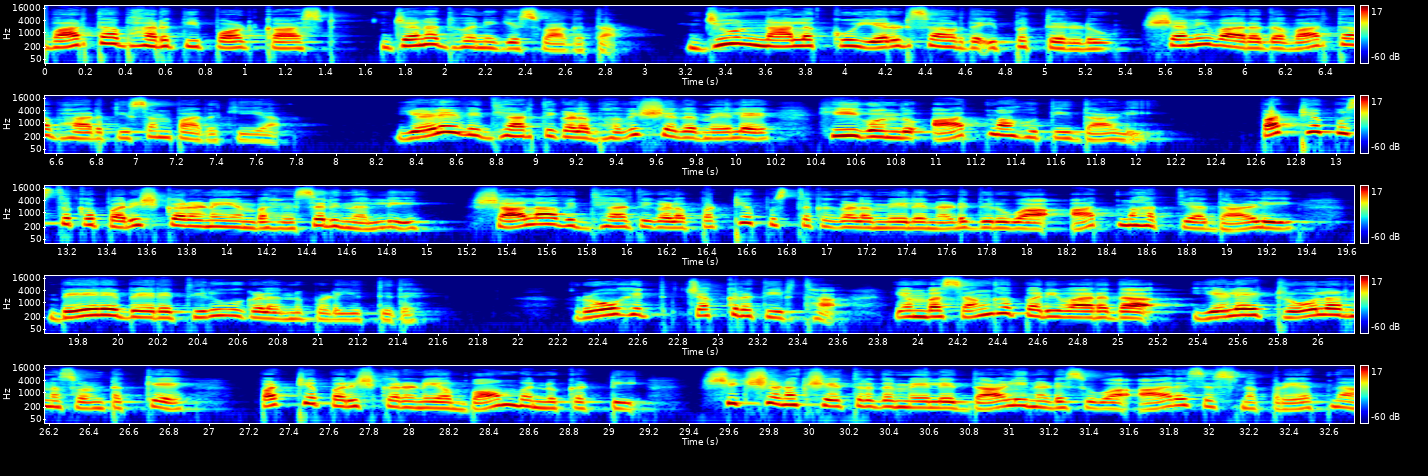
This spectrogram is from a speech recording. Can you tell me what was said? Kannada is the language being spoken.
ವಾರ್ತಾಭಾರತಿ ಪಾಡ್ಕಾಸ್ಟ್ ಜನಧ್ವನಿಗೆ ಸ್ವಾಗತ. ಜೂನ್ ನಾಲ್ಕು, ಎರಡು ಸಾವಿರದ ಇಪ್ಪತ್ತೆರಡು ಶನಿವಾರದ ವಾರ್ತಾಭಾರತಿ ಸಂಪಾದಕೀಯ. ಎಳೆ ವಿದ್ಯಾರ್ಥಿಗಳ ಭವಿಷ್ಯದ ಮೇಲೆ ಹೀಗೊಂದು ಆತ್ಮಾಹುತಿ ದಾಳಿ. ಪಠ್ಯಪುಸ್ತಕ ಪರಿಷ್ಕರಣೆ ಎಂಬ ಹೆಸರಿನಲ್ಲಿ ಶಾಲಾ ವಿದ್ಯಾರ್ಥಿಗಳ ಪಠ್ಯಪುಸ್ತಕಗಳ ಮೇಲೆ ನಡೆದಿರುವ ಆತ್ಮಹತ್ಯಾ ದಾಳಿ ಬೇರೆ ಬೇರೆ ತಿರುವುಗಳನ್ನು ಪಡೆಯುತ್ತಿದೆ. ರೋಹಿತ್ ಚಕ್ರತೀರ್ಥ ಎಂಬ ಸಂಘ ಪರಿವಾರದ ಎಳೆ ಟ್ರೋಲರ್ನ ಸೊಂಟಕ್ಕೆ ಪಠ್ಯ ಪರಿಷ್ಕರಣೆಯ ಬಾಂಬನ್ನು ಕಟ್ಟಿ ಶಿಕ್ಷಣ ಕ್ಷೇತ್ರದ ಮೇಲೆ ದಾಳಿ ನಡೆಸುವ ಆರ್ಎಸ್ಎಸ್ನ ಪ್ರಯತ್ನ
